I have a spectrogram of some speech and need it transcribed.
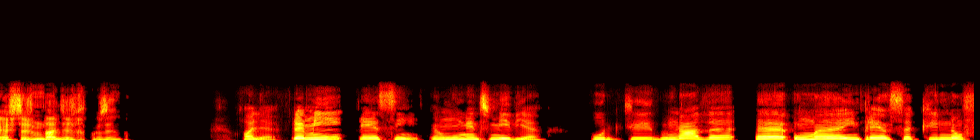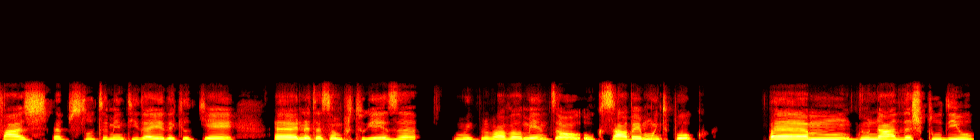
estas medalhas representam? Olha, para mim é assim, é um momento mídia, porque do nada uma imprensa que não faz absolutamente ideia daquilo que é a natação portuguesa, muito provavelmente, ou o que sabe é muito pouco, ahm, do nada explodiu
